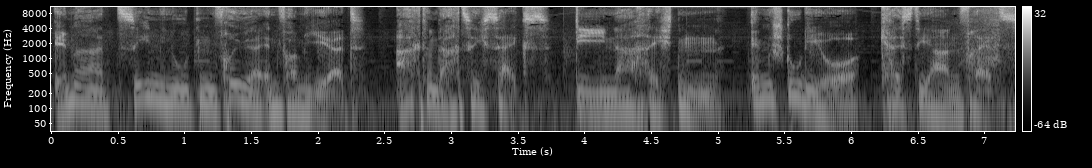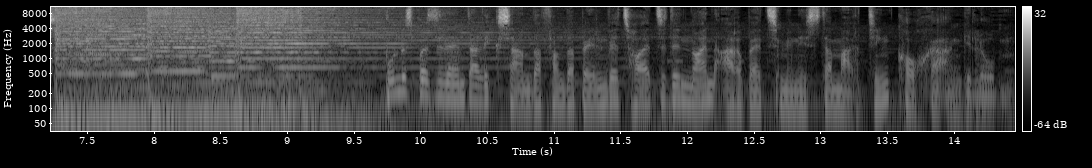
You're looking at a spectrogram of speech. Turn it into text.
Immer zehn Minuten früher informiert. 88,6. Die Nachrichten. Im Studio Christian Fritz. Bundespräsident Alexander van der Bellen wird heute den neuen Arbeitsminister Martin Kocher angeloben.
